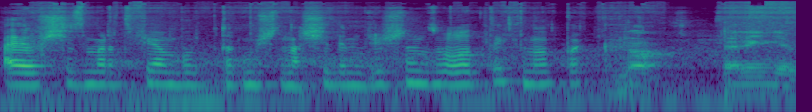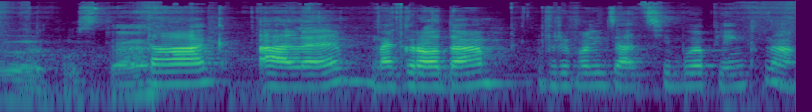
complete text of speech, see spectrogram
A ja już się zmartwiłam, bo tak myślę na 70 zł, no tak. No, te linie były puste. Tak, ale nagroda w rywalizacji była piękna.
